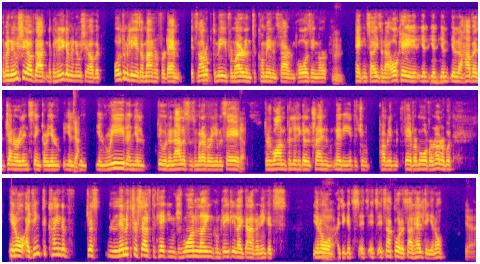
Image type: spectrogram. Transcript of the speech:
The minutiae of that and the political minutiae of it ultimately is a matter for them. It's not up to me from Ireland to come in and start imposing or Mm. taking sides And that. Okay, you'll you'll, you'll, you'll have a general instinct or you'll you'll, Yeah. you'll you'll read and you'll do an analysis and whatever, and you will say Yeah. there's one political trend maybe that you would probably favour more over another. But you know, I think to kind of just limit yourself to taking just one line completely like that, I think it's you know, Yeah. I think it's it's it's it's not good, it's not healthy, you know. Yeah,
